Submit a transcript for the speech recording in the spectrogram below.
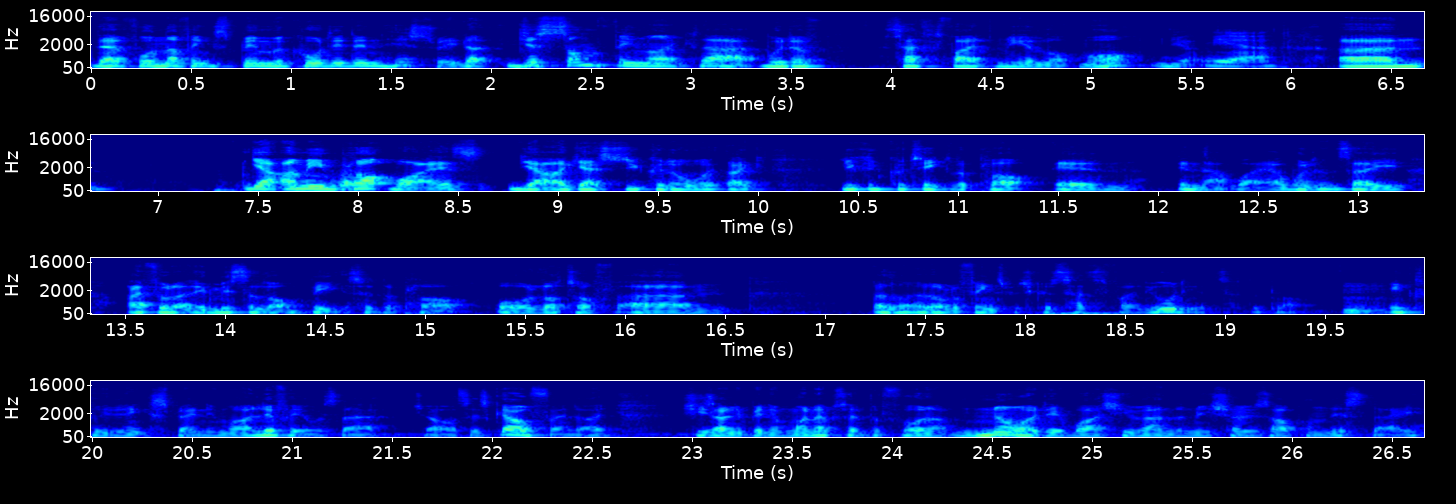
therefore, nothing's been recorded in history. That just something like that would have satisfied me a lot more. Yeah. Yeah. Um, yeah, I mean, plot wise, yeah, I guess you could always like you could critique the plot in in that way. I wouldn't say I feel like they miss a lot of beats of the plot or a lot of um, a, a lot of things which could satisfy the audience of the plot, Mm. including explaining why Olivia was there, Giles' girlfriend. I she's only been in one episode before, and I've no idea why she randomly shows up on this day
